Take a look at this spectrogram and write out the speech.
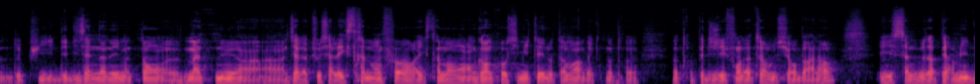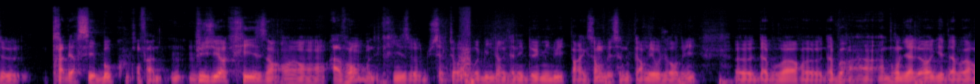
depuis des dizaines d'années maintenant, euh, maintenu un, dialogue social extrêmement fort et extrêmement en grande proximité, notamment avec notre, notre PDG fondateur, M. Robert Et ça nous a permis de traverser beaucoup, enfin, plusieurs crises en, avant, des crises du secteur automobile dans les années 2008, par exemple, et ça nous permet aujourd'hui d'avoir d'avoir un, bon dialogue et d'avoir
